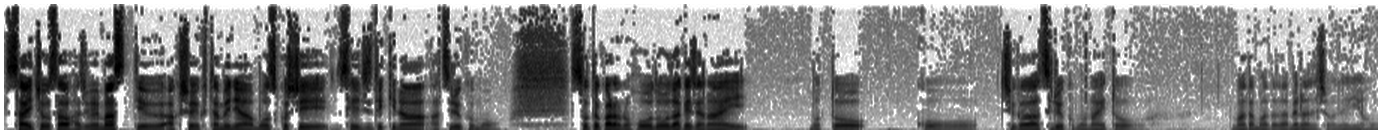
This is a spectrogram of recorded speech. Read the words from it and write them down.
再調査を始めますっていうアクションに行くためには、もう少し政治的な圧力も、外からの報道だけじゃない、もっと、こう、違う圧力もないと、まだまだダメなんでしょうね、日本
